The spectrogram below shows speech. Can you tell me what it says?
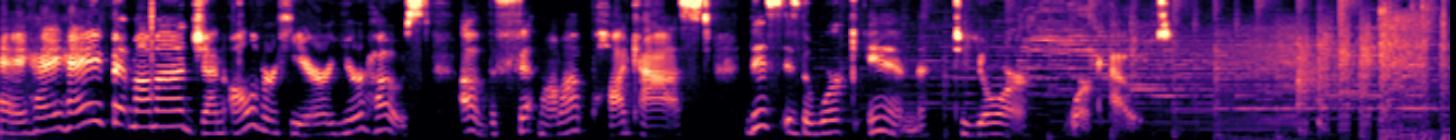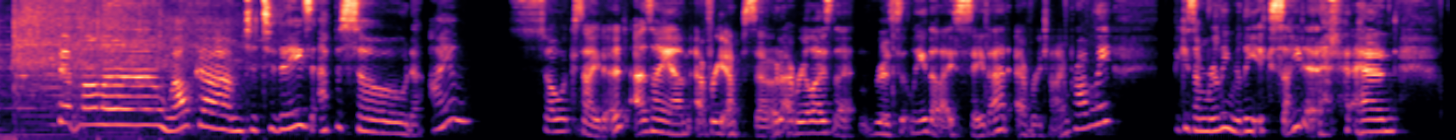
Hey, hey, hey, Fit Mama. Jen Oliver here, your host of the Fit Mama podcast. This is the work in to your workout. Fit Mama, welcome to today's episode. I am so excited, as I am every episode. I realized that recently that I say that every time, probably because I'm really, really excited. And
